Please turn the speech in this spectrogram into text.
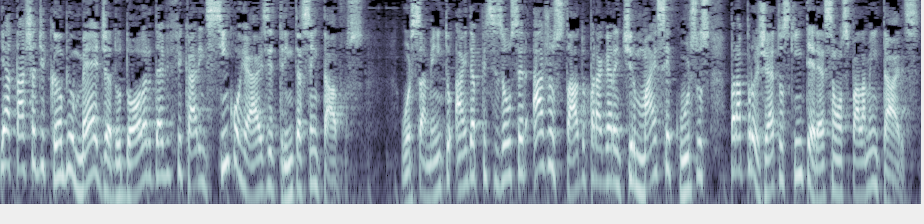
e a taxa de câmbio média do dólar deve ficar em R$ 5,30. O orçamento ainda precisou ser ajustado para garantir mais recursos para projetos que interessam aos parlamentares.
